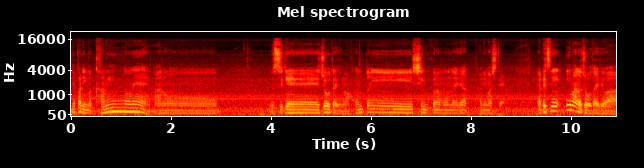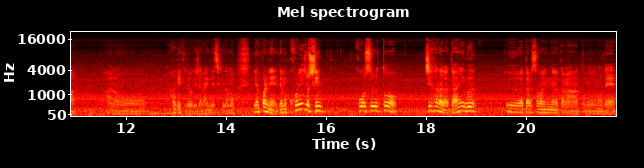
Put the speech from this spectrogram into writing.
やっぱり今、仮眠のね、あのー、薄毛状態というのは本当に深刻な問題でありまして、いや別に今の状態では、あのー、ハゲてるわけじゃないんですけども、やっぱりね、でもこれ以上進行すると、地肌がだいぶあからさまになるかなと思うので、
